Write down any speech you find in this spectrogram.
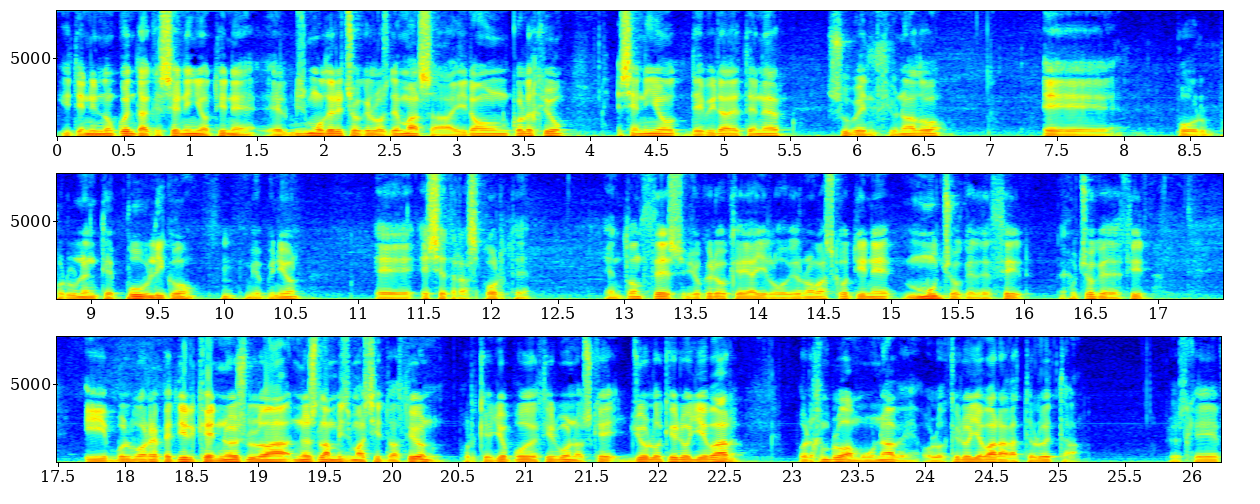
Y teniendo en cuenta que ese niño tiene el mismo derecho que los demás a ir a un colegio, ese niño debiera de tener subvencionado eh, por, por, un ente público, en mi opinión, eh, ese transporte. Entonces yo creo que ahí el gobierno vasco tiene mucho que decir, mucho que decir. Y vuelvo a repetir que no es, la, no es la misma situación, porque yo puedo decir, bueno, es que yo lo quiero llevar, por ejemplo, a Munave, o lo quiero llevar a Gatelueta, pero es que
